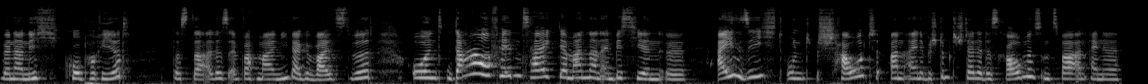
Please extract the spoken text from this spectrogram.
wenn er nicht kooperiert dass da alles einfach mal niedergewalzt wird. Und daraufhin zeigt der Mann dann ein bisschen äh, Einsicht und schaut an eine bestimmte Stelle des Raumes, und zwar an eine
